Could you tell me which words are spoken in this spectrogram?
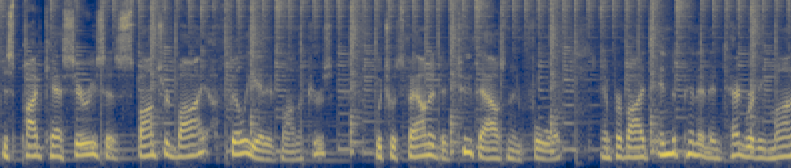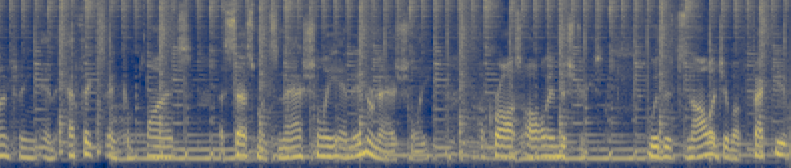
This podcast series is sponsored by Affiliated Monitors, which was founded in 2004 and provides independent integrity monitoring and ethics and compliance assessments nationally and internationally across all industries. With its knowledge of effective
